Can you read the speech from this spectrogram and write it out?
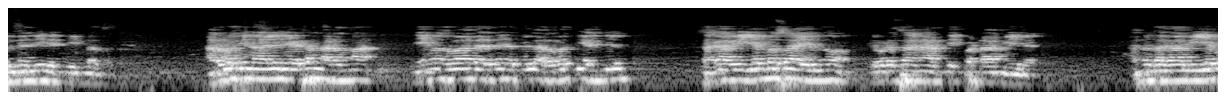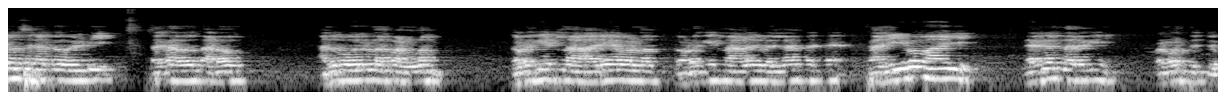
ഉന്നതിയിൽ എത്തിയിട്ടുള്ളത്. അറുപത്തിനാലിന് ശേഷം നടന്ന നിയമസഭാ തെരഞ്ഞെടുപ്പിൽ അറുപത്തി അഞ്ചിൽ സഖാവ് ഇ എം എസ് ആയിരുന്നു ഇവിടെ സ്ഥാനാർത്ഥി പട്ടാമ്പിയിൽ. അന്ന് സഖാവ് ഇ എം എസിനൊക്കെ വേണ്ടി സഖാവ് തടവും അതുപോലുള്ള വള്ളം തുടങ്ങിയിട്ടുള്ള ആര്യാവള്ളം തുടങ്ങിയിട്ടുള്ള ആളുകളെല്ലാം തന്നെ സജീവമായി രംഗത്തിറങ്ങി പ്രവർത്തിച്ചു.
